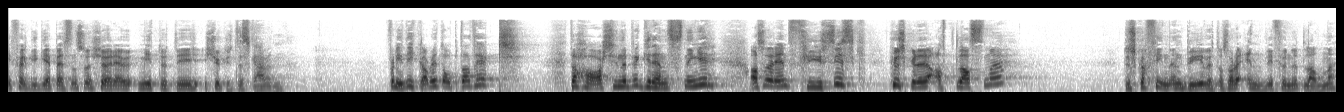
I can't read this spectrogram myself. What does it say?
ifølge GPS-en så kjører jeg midt ut i tjukkeste skauen. Fordi det ikke har blitt oppdatert. Det har sine begrensninger. Altså Rent fysisk Husker dere atlasene? Du skal finne en by, vet du, og så har du endelig funnet landet.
